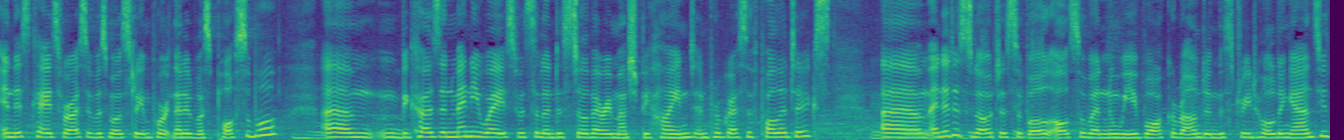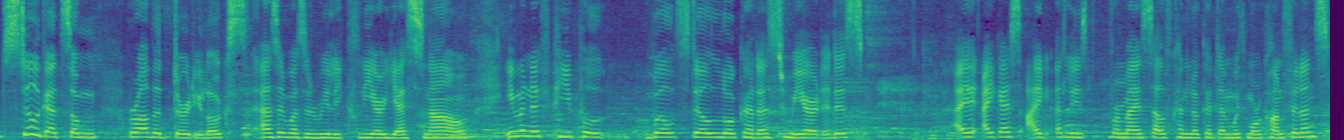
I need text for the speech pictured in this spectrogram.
in this case, for us, it was mostly important that it was possible mm-hmm. um, because, in many ways, Switzerland is still very much behind in progressive politics. Mm-hmm. Um, and it is noticeable also when we walk around in the street holding hands, you still get some rather dirty looks. As it was a really clear yes now, even if people will still look at us weird. It is, I, I guess, I at least for myself can look at them with more confidence.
